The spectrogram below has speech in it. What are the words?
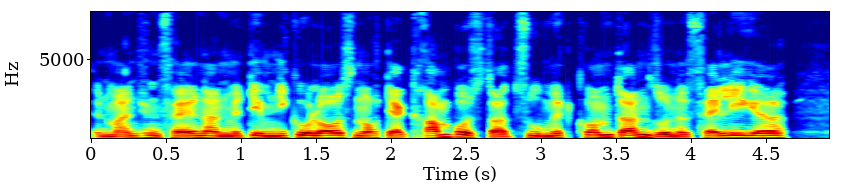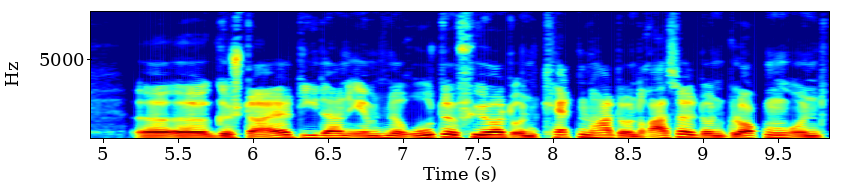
in manchen Fällen dann mit dem Nikolaus noch der Krampus dazu mitkommt, dann so eine fällige äh, äh, Gestalt, die dann eben eine Route führt und Ketten hat und rasselt und Glocken und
